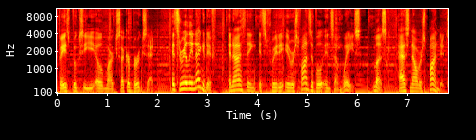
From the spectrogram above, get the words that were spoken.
Facebook CEO Mark Zuckerberg said. It's really negative, and I think it's pretty irresponsible in some ways, Musk has now responded.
